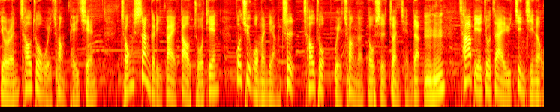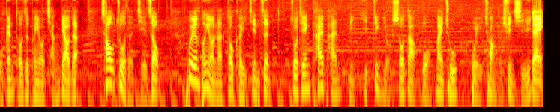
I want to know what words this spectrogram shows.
有人操作伟创赔钱。从上个礼拜到昨天，过去我们两次操作伟创呢，都是赚钱的。嗯哼，差别就在于近期呢，我跟投资朋友强调的操作的节奏。会员朋友呢都可以见证，昨天开盘你一定有收到我卖出伟创的讯息。对，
